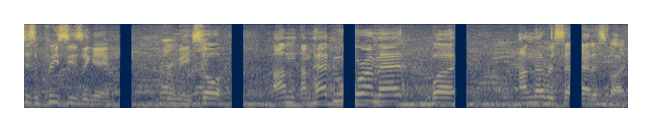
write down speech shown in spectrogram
is a preseason game for me. So I'm I'm happy where I'm at, but I'm never satisfied.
